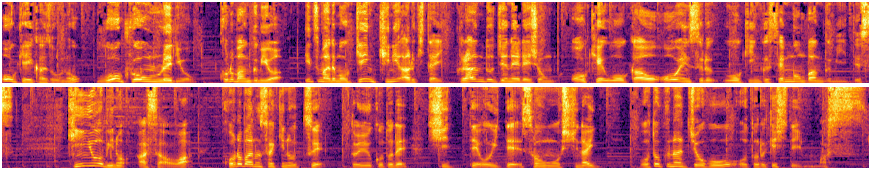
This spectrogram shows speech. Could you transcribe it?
OK 画像のウォークオンレディオこの番組はいつまでも元気に歩きたいグランドジェネレーション OK ウォーカーを応援するウォーキング専門番組です。金曜日の朝は転ばぬ先の杖ということで知っておいて損をしないお得な情報をお届けしています。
